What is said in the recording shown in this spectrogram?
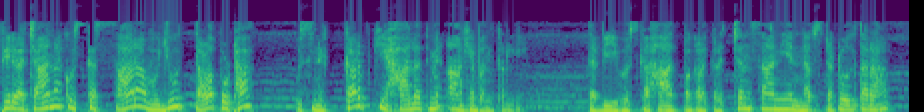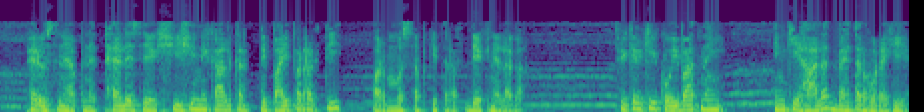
پھر اچانک اس کا سارا وجود تڑپ اٹھا۔ اس نے کرب کی حالت میں آنکھیں بند کر لی طبیب اس کا ہاتھ پکڑ کر چند ثانیے نفس ٹٹولتا رہا۔ پھر اس نے اپنے تھیلے سے ایک شیشی نکال کر تپائی پر رکھ دی اور مصب کی طرف دیکھنے لگا۔ فکر کی کوئی بات نہیں، ان کی حالت بہتر ہو رہی ہے۔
